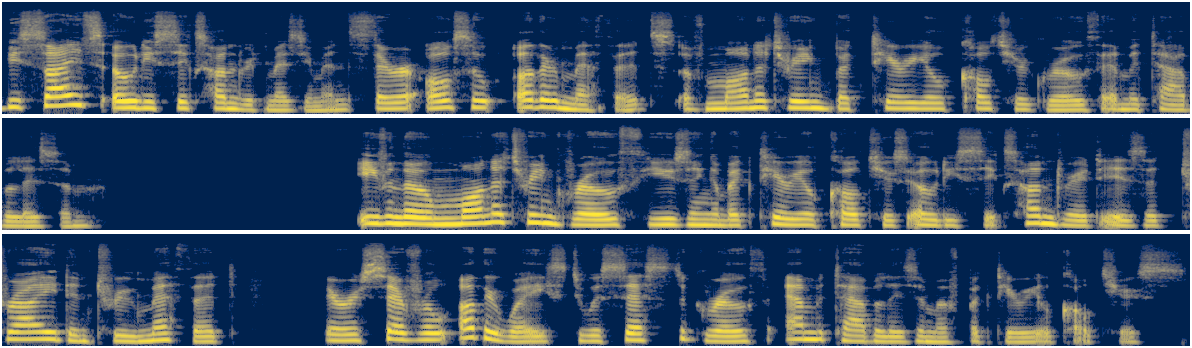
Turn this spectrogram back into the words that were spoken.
Besides OD600 measurements, there are also other methods of monitoring bacterial culture growth and metabolism. Even though monitoring growth using a bacterial culture's OD600 is a tried and true method, there are several other ways to assess the growth and metabolism of bacterial cultures.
